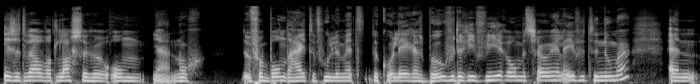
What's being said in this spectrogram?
is het wel wat lastiger om ja, nog de verbondenheid te voelen met de collega's boven de rivieren, om het zo heel even te noemen. En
